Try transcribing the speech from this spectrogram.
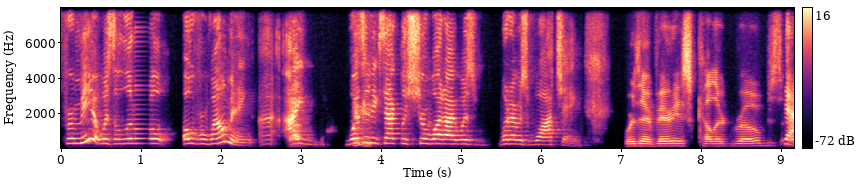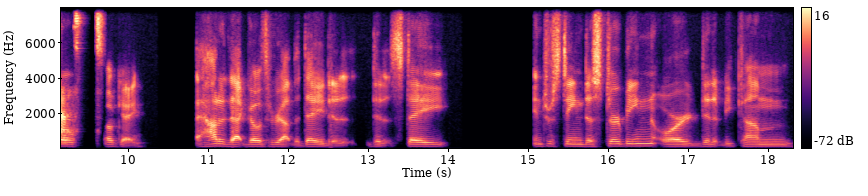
For me, it was a little overwhelming. I, I wasn't exactly sure what I was what I was watching. Were there various colored robes? or- Yes. okay. How did that go throughout the day? Did it did it stay interesting, disturbing, or did it become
